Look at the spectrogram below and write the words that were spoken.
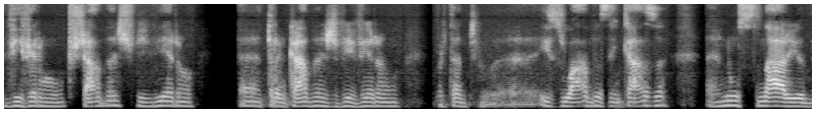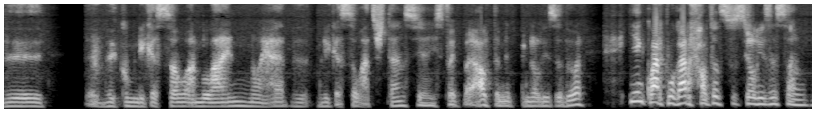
viveram fechadas, viveram uh, trancadas, viveram, portanto, uh, isoladas em casa, num cenário de de comunicação online, não é? De comunicação à distância, isso foi altamente penalizador. E em quarto lugar, falta de socialização.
